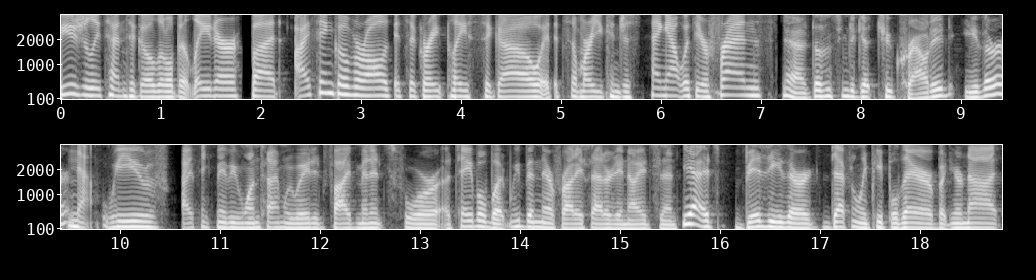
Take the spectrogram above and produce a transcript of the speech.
We usually tend to go a little bit later, but I think overall it's a great place to go. It's somewhere you can just hang out with your friends. Yeah, it doesn't seem to get too crowded either. No. We've, I think maybe one time we waited five minutes for a table, but we've been there Friday, Saturday nights. And yeah, it's busy. There are definitely people there, but you're not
